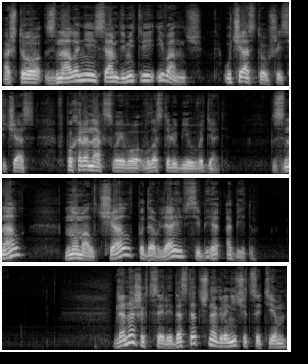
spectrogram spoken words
а что знал о ней сам Дмитрий Иванович, участвовавший сейчас в похоронах своего властолюбивого дяди. Знал, но молчал, подавляя в себе обиду. Для наших целей достаточно ограничиться тем,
